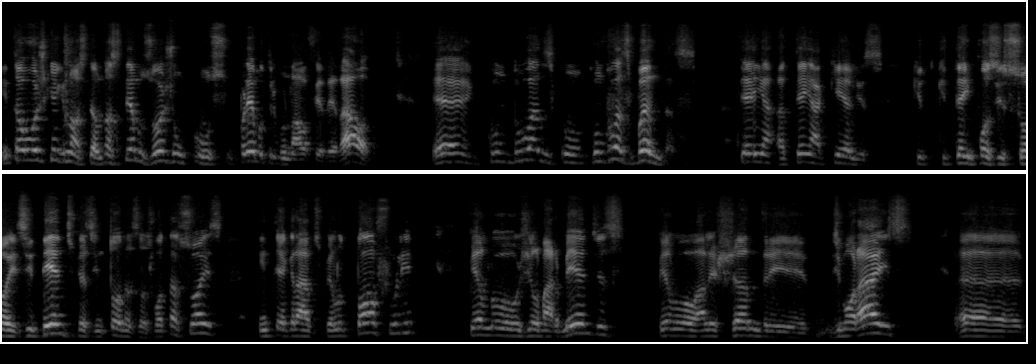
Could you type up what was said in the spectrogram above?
Então, hoje, o que, nós temos? Nós temos hoje um, um Supremo Tribunal Federal é, com, duas, com, com, duas bandas. Tem, tem aqueles que, que têm posições idênticas em todas as votações, integrados pelo Toffoli, pelo Gilmar Mendes, pelo Alexandre de Moraes, uh,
